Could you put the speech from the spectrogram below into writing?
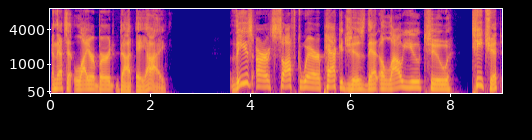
and that's at lyrebird.ai. These are software packages that allow you to teach it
